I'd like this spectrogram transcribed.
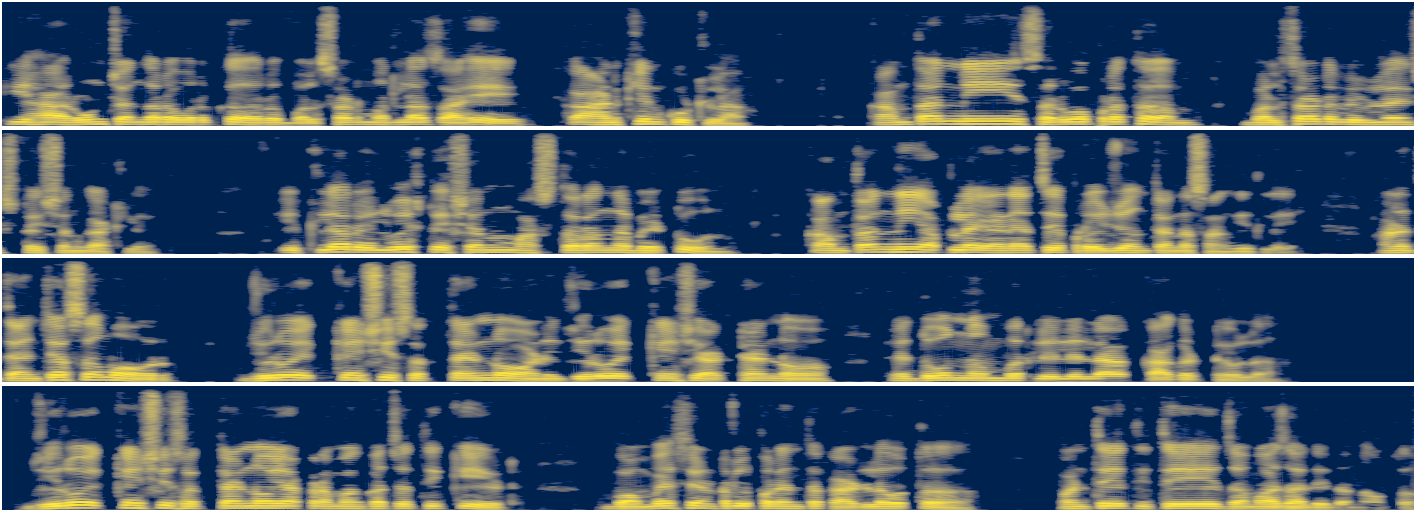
की हा अरुण चंद्रवरकर बलसाडमधलाच आहे का आणखीन कुठला? कामतांनी सर्वप्रथम बलसाड रेल्वे स्टेशन गाठले. इथल्या रेल्वे स्टेशन मास्तरांना भेटून कामतांनी आपल्या येण्याचे प्रयोजन त्यांना सांगितले. आणि त्यांच्यासमोर झिरो एक्क्याऐंशी सत्त्याण्णव आणि झिरो एक्क्याऐंशी अठ्ठ्याण्णव हे दोन नंबर लिहिलेला कागद ठेवलं. झिरो एक्क्याऐंशी सत्त्याण्णव या क्रमांकाचं तिकीट बॉम्बे सेंट्रलपर्यंत काढलं होतं पण ते तिथे जमा झालेलं नव्हतं.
